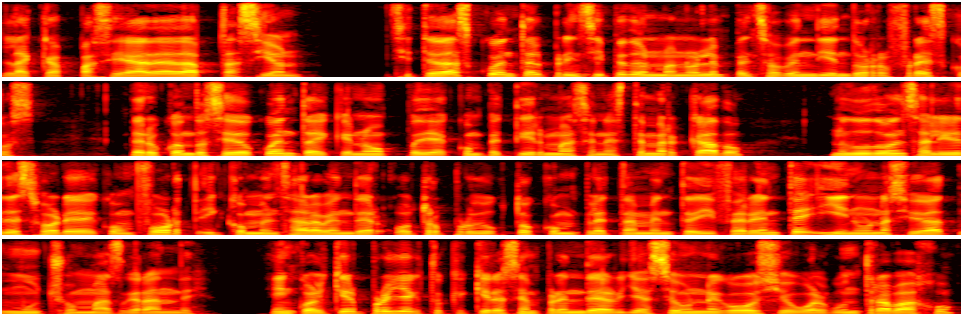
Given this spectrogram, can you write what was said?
la capacidad de adaptación. Si te das cuenta, al principio don Manuel empezó vendiendo refrescos, pero cuando se dio cuenta de que no podía competir más en este mercado, no dudó en salir de su área de confort y comenzar a vender otro producto completamente diferente y en una ciudad mucho más grande. En cualquier proyecto que quieras emprender, ya sea un negocio o algún trabajo,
